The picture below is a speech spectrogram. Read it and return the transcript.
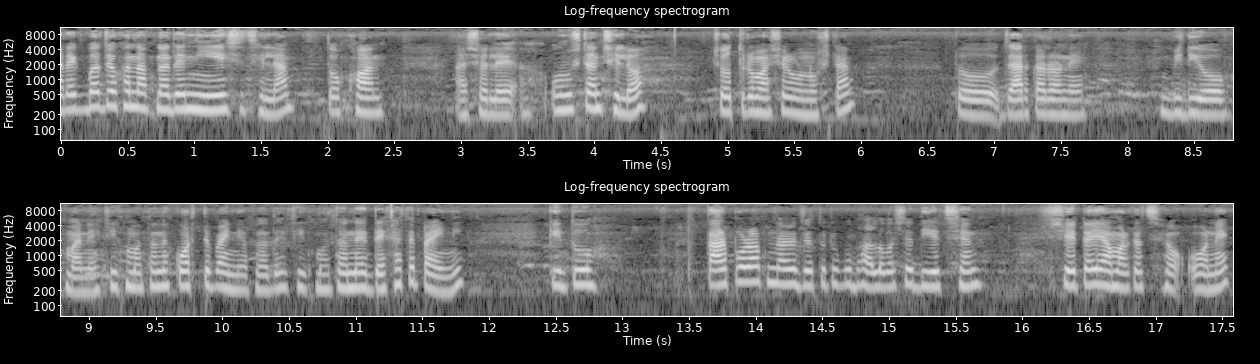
আরেকবার যখন আপনাদের নিয়ে এসেছিলাম, তখন আসলে অনুষ্ঠান ছিল, চৈত্র মাসের অনুষ্ঠান। তো যার কারণে ভিডিও মানে ঠিক মতনে করতে পাইনি আপনাদের ঠিক মতনে দেখাতে পাইনি কিন্তু তারপর আপনারা যতটুকু ভালোবাসা দিয়েছেন, সেটাই আমার কাছে অনেক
